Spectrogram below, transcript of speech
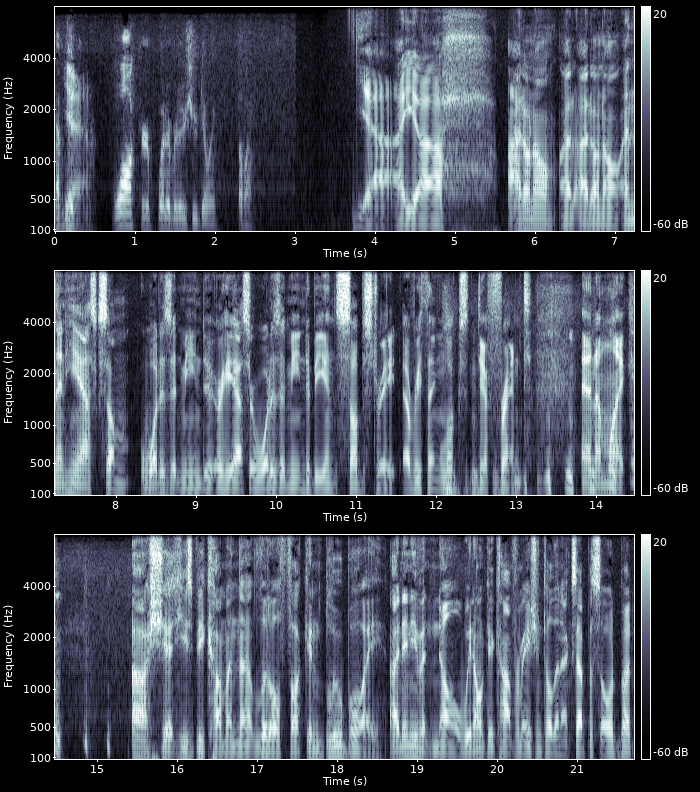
Have a Yeah. good walk or whatever it is you're doing. Bye bye. Yeah, I uh I don't know. I, I don't know. And then he asks him, what does it mean to or he asks her, what does it mean to be in substrate? Everything looks different. and I'm like, oh shit, he's becoming that little fucking blue boy. I didn't even know. We don't get confirmation until the next episode, but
